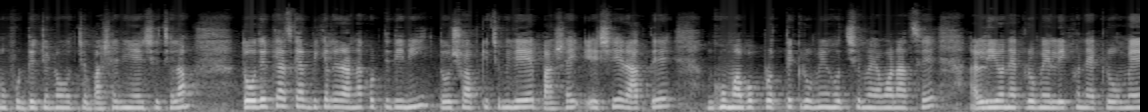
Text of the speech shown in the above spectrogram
নুপুরদের জন্য হচ্ছে বাসায় নিয়ে এসেছিলাম। তো ওদেরকে আজকে আর বিকেলে রান্না করতে দিইনি। তো সব কিছু মিলিয়ে বাসায় এসে রাতে ঘুমাবো। প্রত্যেক রুমে হচ্ছে মেহমান আছে। লিওন এক রুমে, লিখন এক রুমে,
